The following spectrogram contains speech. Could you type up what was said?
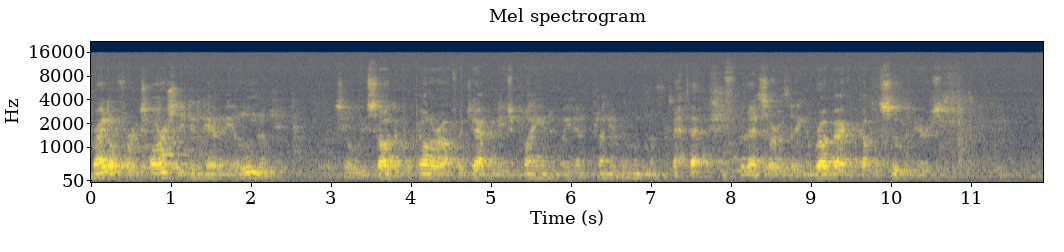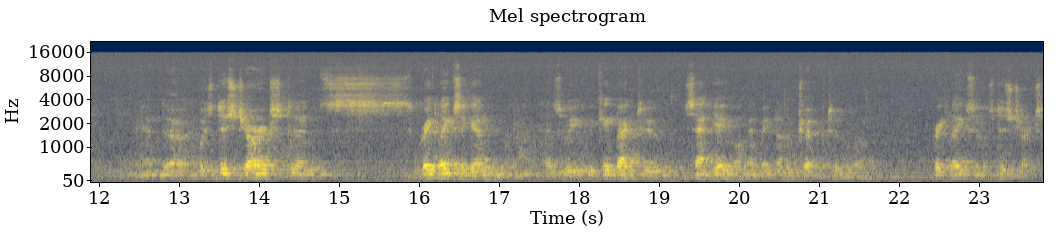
bridle for his horse. He didn't have any aluminum. So we sawed the propeller off a Japanese plane and we had plenty of aluminum for that, for that sort of thing. And brought back a couple of souvenirs. And uh, was discharged in Great Lakes again as we, we came back to San Diego and made another trip to uh, Great Lakes and was discharged.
